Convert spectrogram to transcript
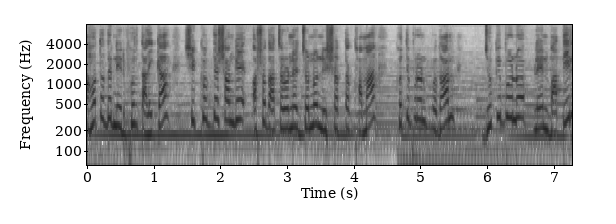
আহতদের নির্ভুল তালিকা, শিক্ষকদের সঙ্গে অসৎ আচরণের জন্য নিঃশর্ত ক্ষমা, ক্ষতিপূরণ প্রদান, ঝুঁকিপূর্ণ প্লেন বাতিল,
